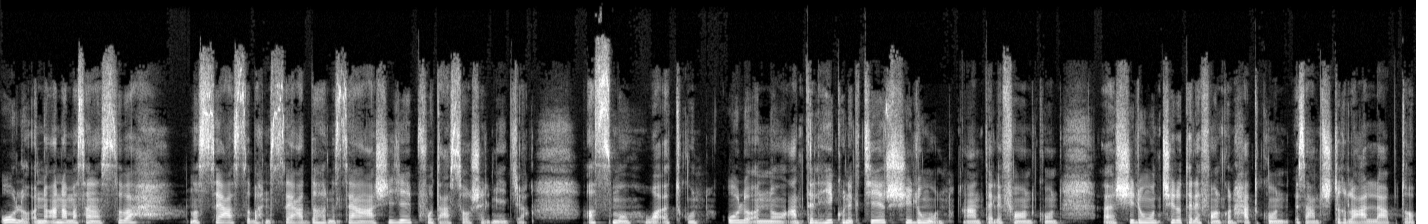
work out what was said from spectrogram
قولوا إنه أنا مثلا الصبح نص ساعة الصبح نص ساعة الظهر نص ساعة عشية بفوت على ال social media. قسموا وقتكم. قولوا إنه عم تلهيكم كتير شيلون عن تليفونكم آه، شيلون شيلوا تليفونكم حدكم إذا عم تشتغلوا على اللابتوب.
